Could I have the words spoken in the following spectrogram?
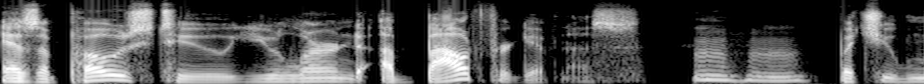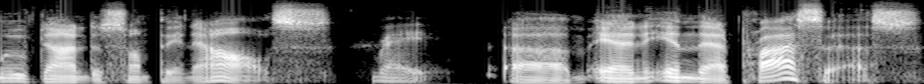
as opposed to you learned about forgiveness Mhm. but you moved on to something else Right. um, and in that process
